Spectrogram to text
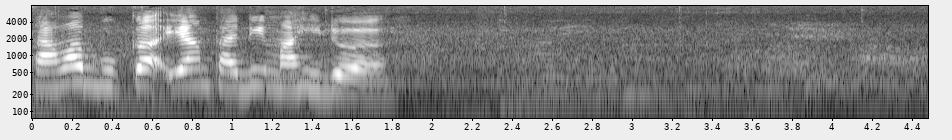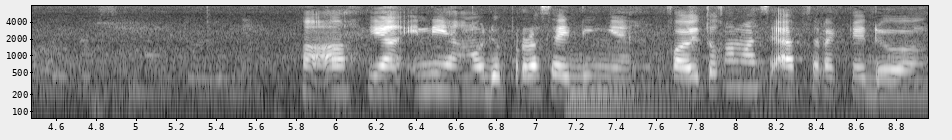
Sama buka yang tadi Mahidol. Oh iya. Heeh, yang ini yang udah proceedingnya. Kalau itu kan masih abstraknya doang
